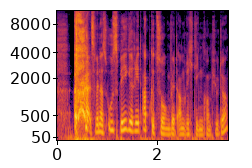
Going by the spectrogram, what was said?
das USB-Gerät abgezogen wird am richtigen Computer.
